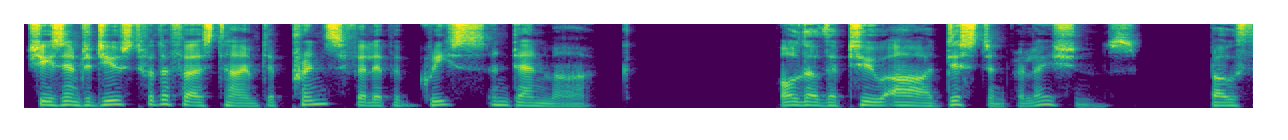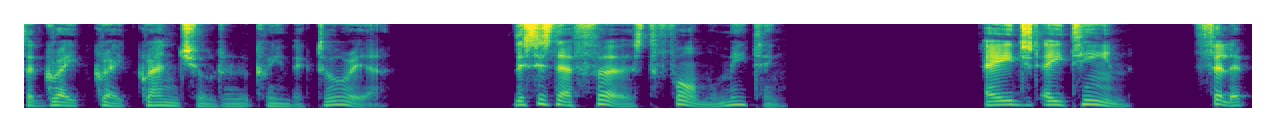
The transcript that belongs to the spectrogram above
She is introduced for the first time to Prince Philip of Greece and Denmark. Although the two are distant relations, both the great great grandchildren of Queen Victoria, this is their first formal meeting. Aged 18, Philip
